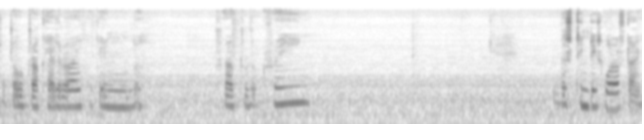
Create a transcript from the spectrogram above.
The tow truck has arrived, hooking the truck to the crane. This thing takes a lot of time.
